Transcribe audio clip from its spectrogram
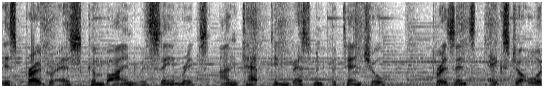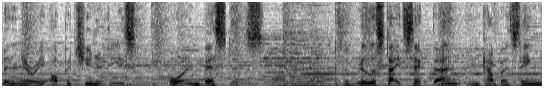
This progress, combined with Siem Reap's untapped investment potential, presents extraordinary opportunities for investors. The real estate sector, encompassing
